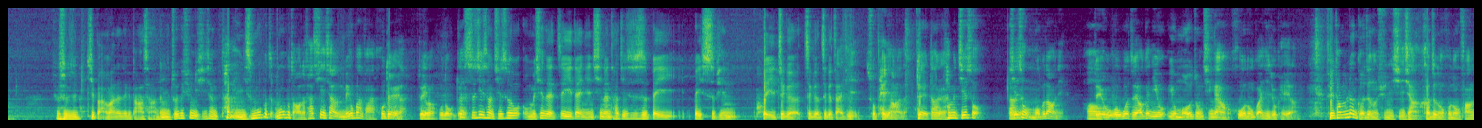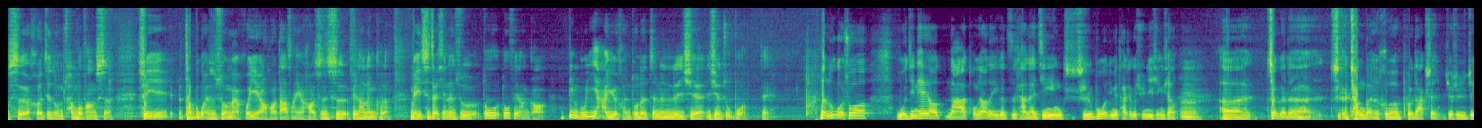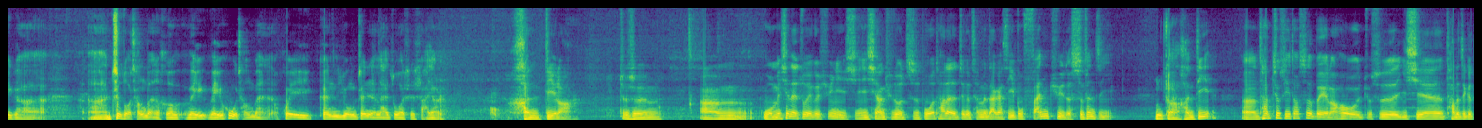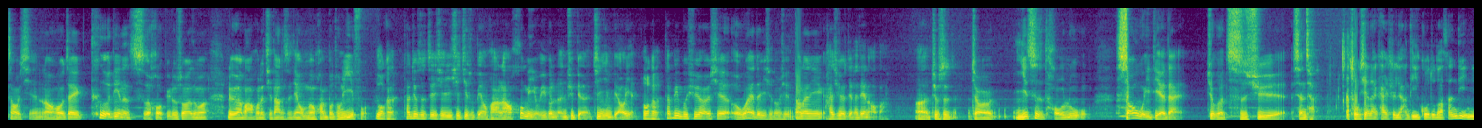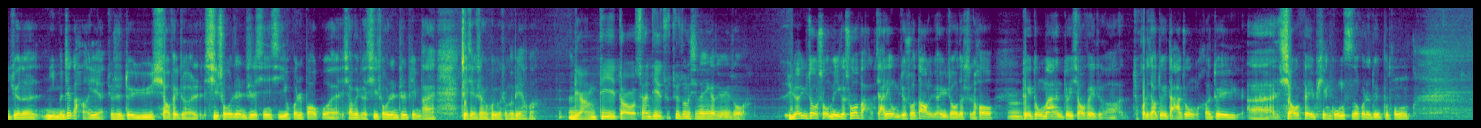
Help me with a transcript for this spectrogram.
就是几百万的这个打赏。那你做一个虚拟形象，他你是摸不着摸不着的，他线下没有办法互动的，对吧？互动。但实际上，其实我们现在这一代年轻人，他其实是被被视频、被这个这个这个载体所培养了的。对，当然，他们接受接受我摸不到你。对我，我只要跟你有有某种情感互动关系就可以了，所以他们认可这种虚拟形象和这种互动方式和这种传播方式，所以他不管是说卖货也好，打赏也好，是是非常认可的。每一次在线人数都都非常高，并不亚于很多的真人的一些一些主播。对，那如果说我今天要拿同样的一个资产来经营直播，因为它是个虚拟形象，嗯，呃，这个的成本和 production 就是这个。呃，制作成本和维维护成本会跟用真人来做是啥样？很低了，就是，嗯，我们现在做一个虚拟形象去做直播，它的这个成本大概是一部番剧的十分之一，嗯，啊，很低。嗯，它就是一套设备，然后就是一些它的这个造型，然后在特定的时候，比如说什么六幺八或者其他的时间，我们换不同的衣服。OK，它就是这些一些技术变化，然后后面有一个人去表进行表演。OK，它并不需要一些额外的一些东西，当然你还需要几台电脑吧？啊，就是叫一次投入，稍微迭代就可持续生产。从现在开始两地过渡到三地你觉得你们这个行业就是对于消费者吸收认知信息，或者包括消费者吸收认知品牌这些事儿会有什么变化？两地到三地最最终的形态应该是元宇宙吧？元宇宙是我们一个说法了。假定我们就说到了元宇宙的时候，嗯，对动漫、对消费者或者叫对大众和对呃消费品公司或者对不同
